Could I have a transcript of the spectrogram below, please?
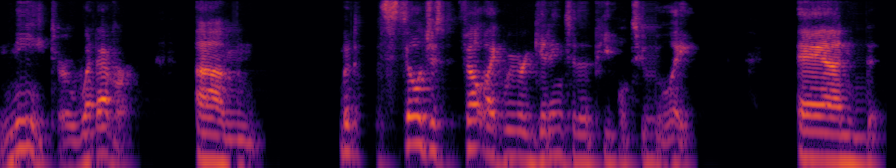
Neat or whatever. Um, but it still just felt like we were getting to the people too late. And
